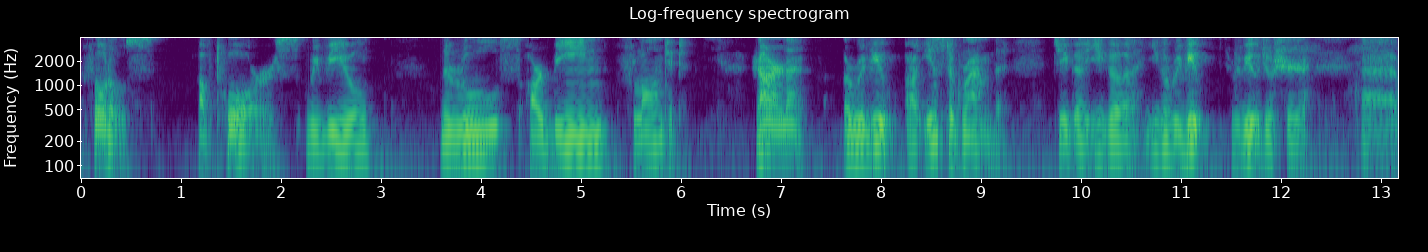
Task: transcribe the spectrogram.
photos of tours reveal The rules are being flaunted。然而呢，a review 啊，Instagram 的这个一个一个 review，review 就是呃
